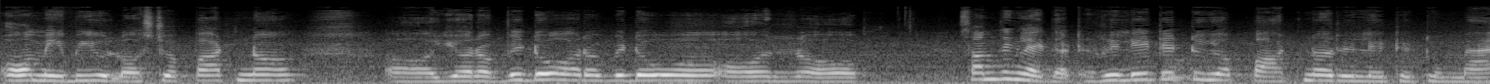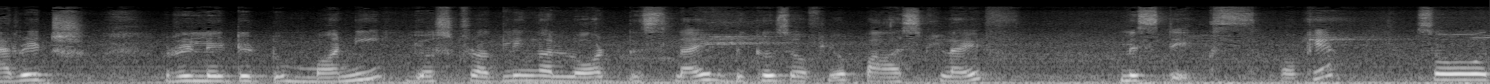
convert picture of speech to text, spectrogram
or maybe you lost your partner uh, you're a widow or a widower or uh, something like that. Related to your partner related to marriage related to money you're struggling a lot this life because of your past life mistakes okay? So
